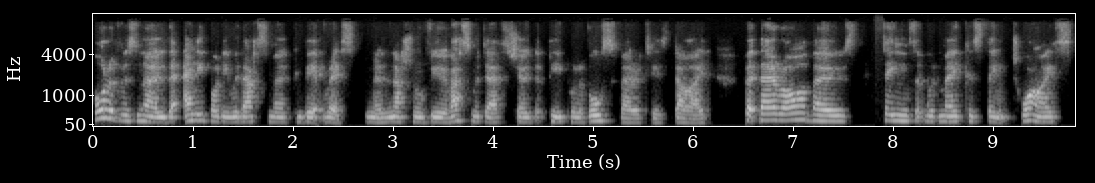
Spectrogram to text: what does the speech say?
all of us know that anybody with asthma can be at risk. You know, the National Review of Asthma Deaths showed that people of all severities died, but there are those things that would make us think twice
